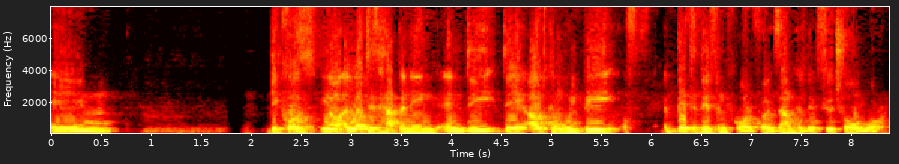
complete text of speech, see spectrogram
um, because you know a lot is happening and the, the outcome will be a bit different for, for example, the future of work.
